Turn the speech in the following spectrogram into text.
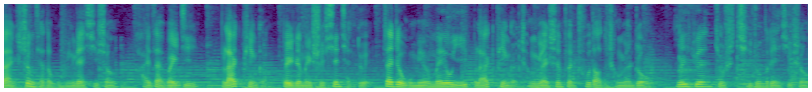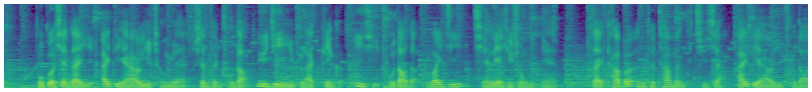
但剩下的五名练习生还在 YG。Blackpink 被认为是先遣队，在这五名没有以 Blackpink 成员身份出道的成员中，薇娟就是其中的练习生。不过现在以 IDLE 成员身份出道，预计与 Blackpink 一起出道的 YG 前练习生五年。在 Cover Entertainment 旗下，IDL 已出道。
